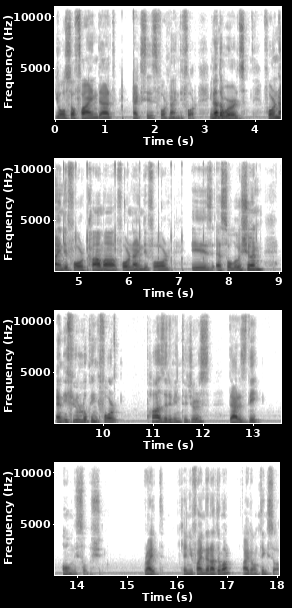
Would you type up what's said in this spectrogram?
you also find that x is 494. In other words, 494 comma 494 is a solution. And if you're looking for positive integers, that is the only solution, right? Can you find another one? I don't think so.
